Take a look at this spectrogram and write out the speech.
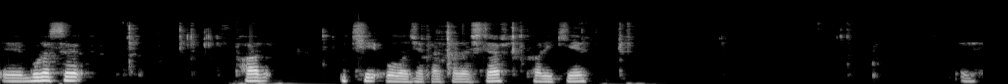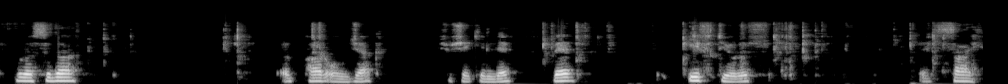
Ee, burası par 2 olacak arkadaşlar. Par 2 Burası da e, par olacak. Şu şekilde. Ve if diyoruz. E, say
